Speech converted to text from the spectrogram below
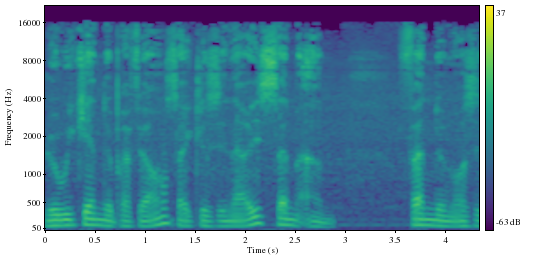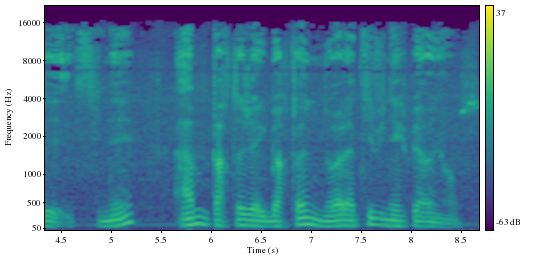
le week-end de préférence avec le scénariste Sam Hamm. Fan de ciné, Hamm partage avec Burton une relative inexpérience.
